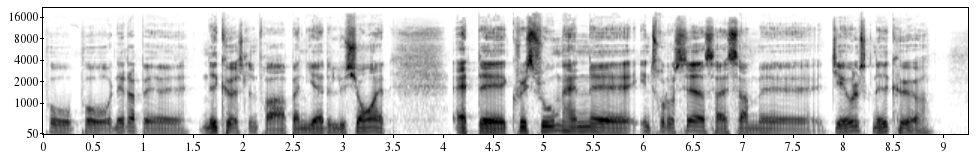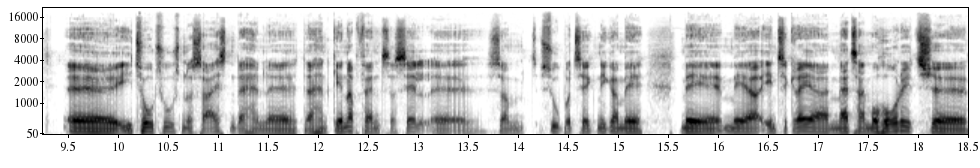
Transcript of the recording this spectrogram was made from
på, på netop øh, nedkørslen fra Bagnette de Luchon, at at øh, Chris Froome han øh, introducerede sig som øh, djævelsk nedkører øh, i 2016, da han, øh, da han genopfandt sig selv øh, som supertekniker med, med, med at integrere Matej Mohoric, øh,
